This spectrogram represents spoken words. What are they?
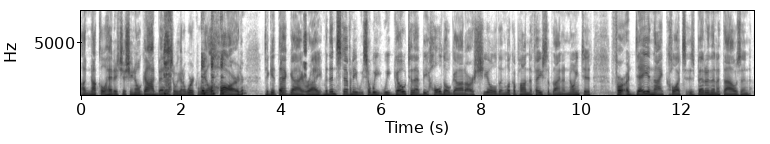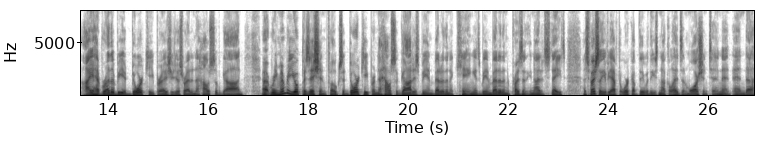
a knucklehead. It's just you know God better, so we got to work real hard to get that guy right. But then Stephanie, so we we go to that behold, O God, our shield, and look upon the face of thine anointed. For a day in thy courts is better than a thousand. I have rather be a doorkeeper, as you just read, in the house of God. Uh, remember your position, folks. A doorkeeper in the house of God is being better than a king. It's being better than the president of the United States, especially if you have to work up there with these knuckleheads in Washington. And and uh,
